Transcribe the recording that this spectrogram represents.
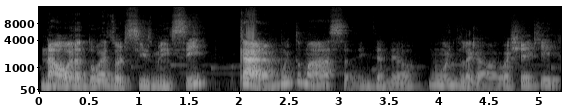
na hora do exorcismo em si, cara, muito massa, entendeu? Muito legal. Eu achei que,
